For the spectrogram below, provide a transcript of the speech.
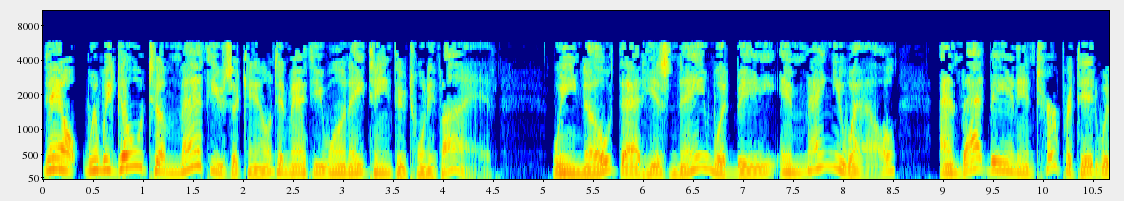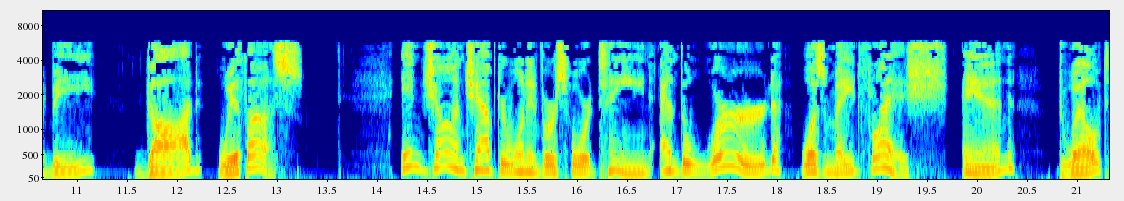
Now, when we go to Matthew's account in Matthew 1:18 through 25, we note that his name would be Emmanuel, and that being interpreted would be God with us. In John chapter 1 and verse 14, and the Word was made flesh and dwelt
